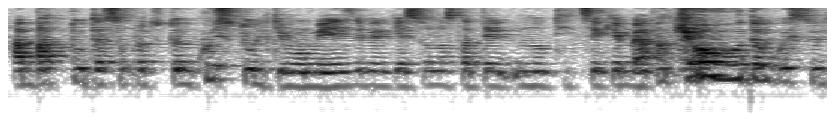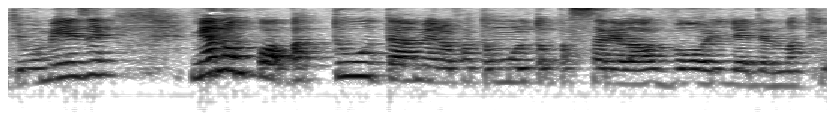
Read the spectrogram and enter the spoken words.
abbattuta, soprattutto in quest'ultimo mese, perché sono state notizie che, abbiamo, che ho avuto in quest'ultimo mese, mi hanno un po' abbattuta, mi hanno fatto molto passare la voglia del matrimonio,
